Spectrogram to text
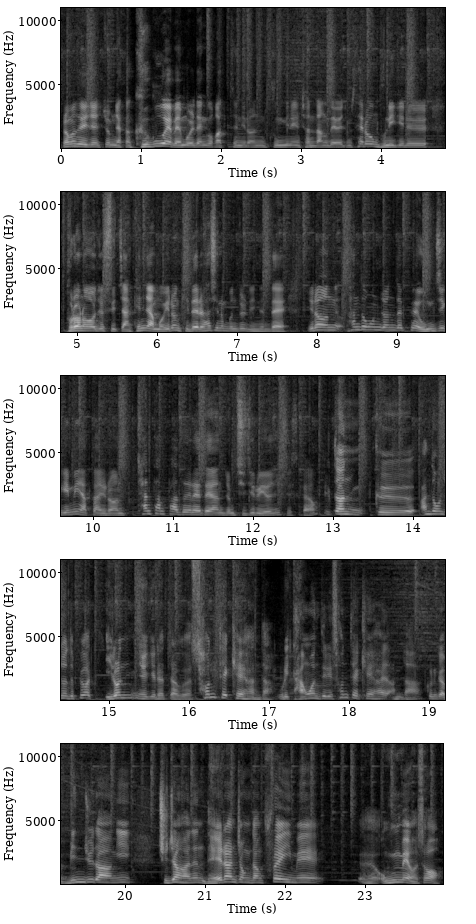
그러면서 이제 좀 약간 극우에 매몰된 것 같은 이런 국민의힘 전당대회 좀 새로운 분위기를 불어넣어 줄 수 있지 않겠냐 뭐 이런 기대를 하시는 분들도 있는데 이런 한동훈 전 대표의 움직임이 약간 이런 찬탄파들에 대한 좀 지지로 이어질 수 있을까요? 일단 그 한동훈 전 대표가 이런 얘기를 했다고요. 선택해야 한다. 우리 당원들이 선택해야 한다. 그러니까 민주당이 주장하는 내란 정당 프레임에 에, 얽매여서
